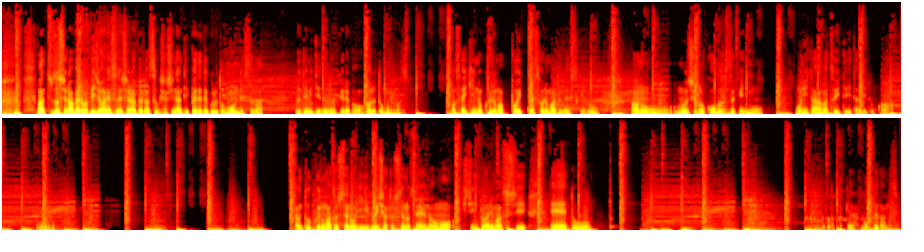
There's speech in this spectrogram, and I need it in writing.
まあちょっと調べれば、ビジョン S で調べればすぐ写真なんていっぱい出てくると思うんですが、それで見ていただければわかると思います。まあ、最近の車っぽいってそれまでですけど、あのー、むしろ後部座席にもモニターがついていたりとか、うん、ちゃんと車としての EV 車としての性能もきちんとありますし、えっ、ー、と、けな、載ってたんですよ。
